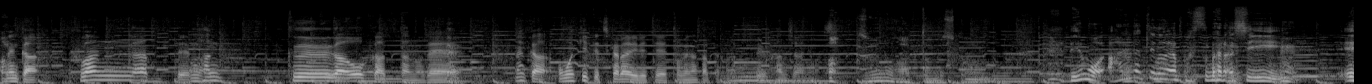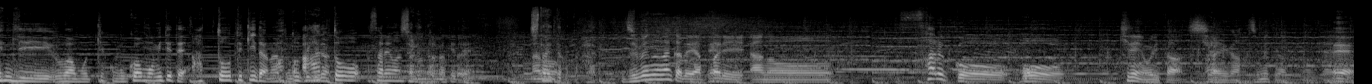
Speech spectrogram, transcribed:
あなんか不安があってうん。パンクが多かったので、えなんか思い切って力を入れて飛べなかったかなっていう感じはありました。あそういうのがあったんですか、でもあれだけのやっぱ素晴らしい演技はもう結構僕はもう見てて圧倒的だなと圧倒されましたね。伝えたかった。はい。自分の中でやっぱり、あのーサルコーを綺麗に降りた試合が初めてだったので,、え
